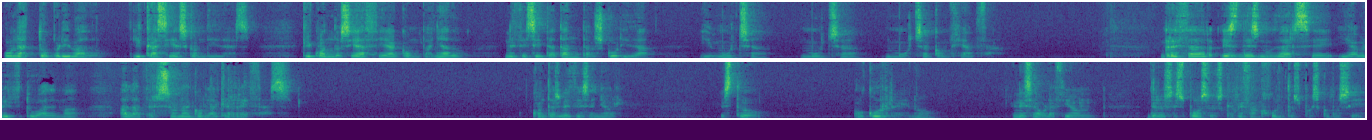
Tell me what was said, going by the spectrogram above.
un acto privado y casi a escondidas, que cuando se hace acompañado necesita tanta oscuridad y mucha mucha, mucha confianza. Rezar es desnudarse y abrir tu alma a la persona con la que rezas. ¿Cuántas veces, Señor, esto ocurre, ¿no? En esa oración de los esposos que rezan juntos, pues como se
